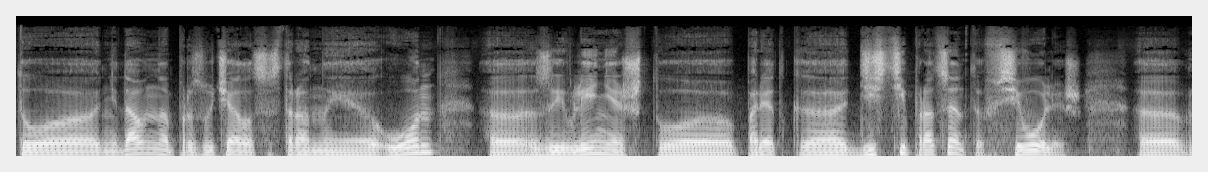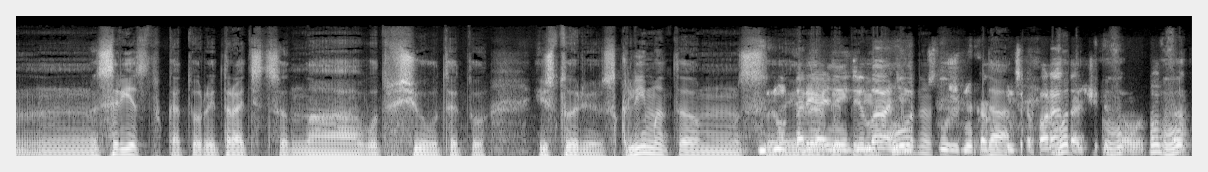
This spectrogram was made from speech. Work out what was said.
то недавно прозвучало со стороны ООН э, заявление, что порядка 10% всего лишь Э, средств, которые тратятся на вот всю вот эту историю с климатом, с ну, реальные дела, обслуживание да. вот, очередного. Вот, вот,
